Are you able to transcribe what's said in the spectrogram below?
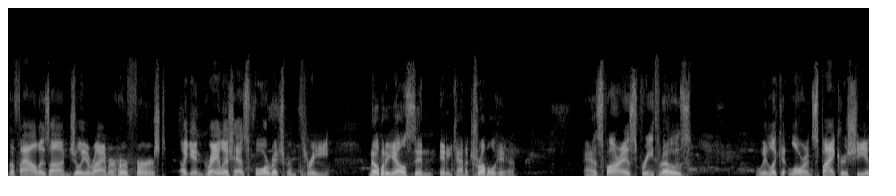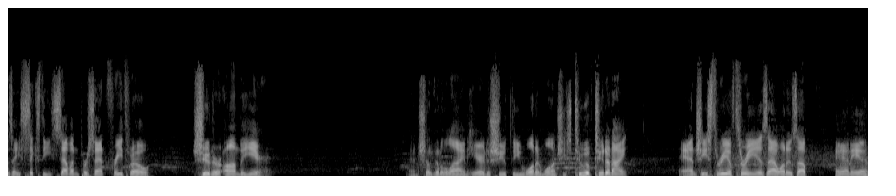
The foul is on Julia Reimer, her first. Again, Graylish has four, Richmond three. Nobody else in any kind of trouble here. As far as free throws, we look at Lauren Spiker. She is a 67% free throw shooter on the year. And she'll go to the line here to shoot the one and one. She's two of two tonight. And she's three of three as that one is up and in.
